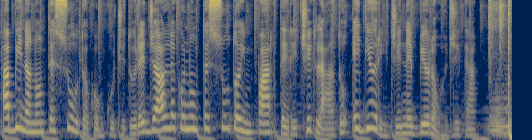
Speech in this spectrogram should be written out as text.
abbinano un tessuto con cuciture gialle con un tessuto in parte riciclato e di origine biologica.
